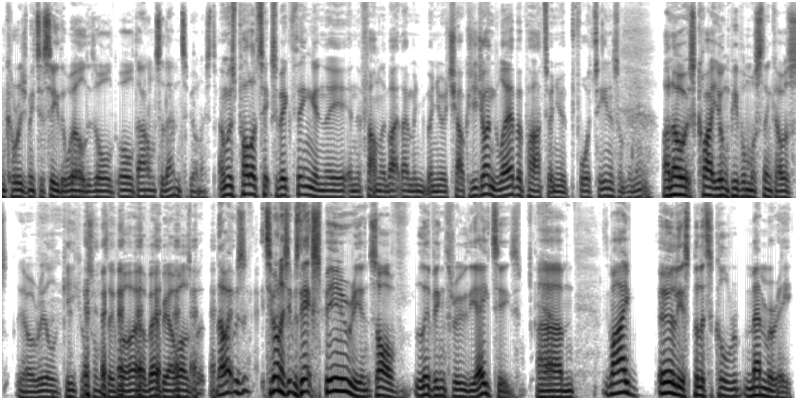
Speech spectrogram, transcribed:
encouraged me to see the world is all all down to them, to be honest. And was politics a big thing in the in the family back then when, when you were a child? Because you joined the Labour Party when you were 14 or something, didn't you? I know it's quite young. People must think I was, you know, a real geek or something. but uh, maybe I was. But no, it was. To be honest, it was the experience of living through the eighties. Yeah. Um, my earliest political memory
